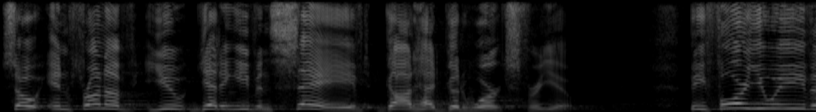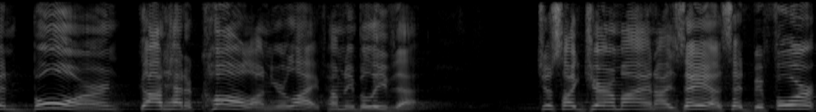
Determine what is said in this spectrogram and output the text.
So, in front of you getting even saved, God had good works for you. Before you were even born, God had a call on your life. How many believe that? Just like Jeremiah and Isaiah said, Before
